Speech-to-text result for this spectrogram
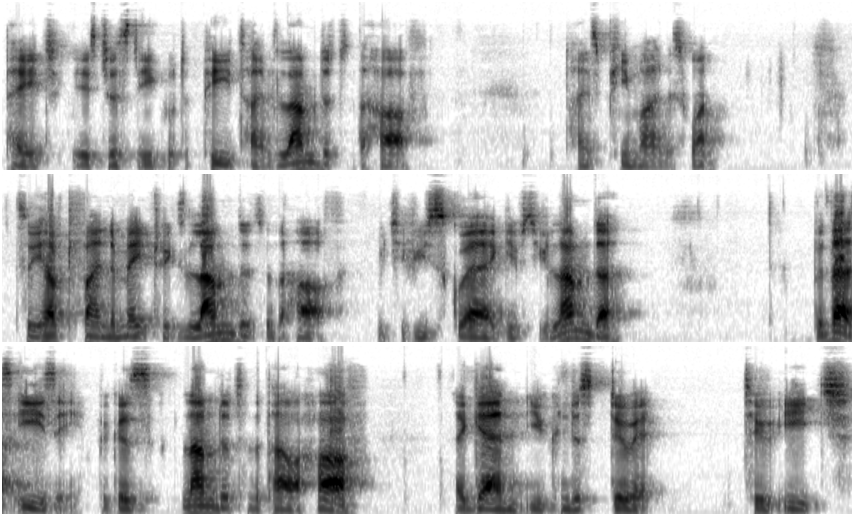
page, is just equal to p times lambda to the half times p minus 1. So you have to find a matrix lambda to the half, which if you square gives you lambda. But that's easy because lambda to the power half, again, you can just do it to each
